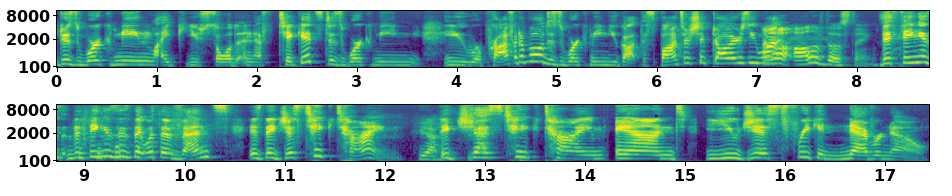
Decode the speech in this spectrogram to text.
does work mean like you sold enough tickets? Does work mean you were profitable? Does work mean you got the sponsorship dollars you want all of those things. The thing is, the thing is, is that with events, is they just take time. Yeah. They just take time, and you just freaking never know.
